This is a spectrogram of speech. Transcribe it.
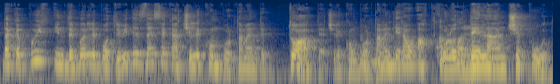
dacă pui întrebările potrivite îți dai seama că acele comportamente, toate acele comportamente mm-hmm. erau acolo, acolo de la început.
